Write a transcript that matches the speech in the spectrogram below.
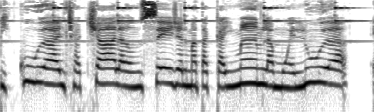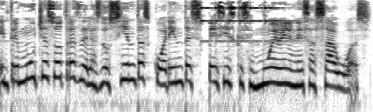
picuda, el chachá, la doncella, el matacaimán, la mueluda, entre muchas otras de las 240 especies que se mueven en esas aguas.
